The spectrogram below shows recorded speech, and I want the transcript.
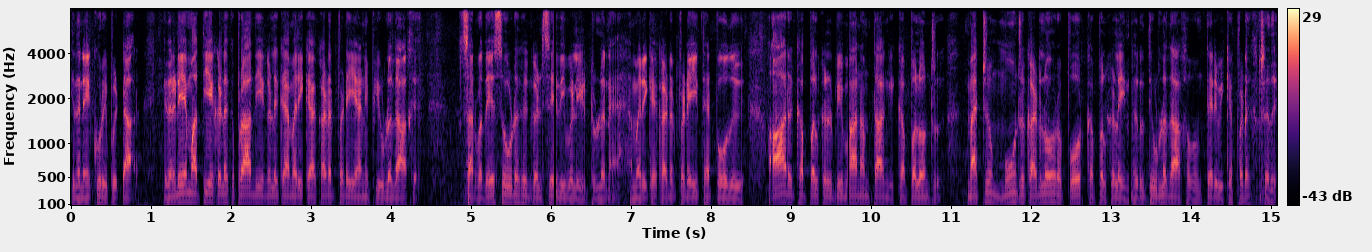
இதனை குறிப்பிட்டார். இதனிடையே மத்திய கிழக்கு பிராந்தியங்களுக்கு அமெரிக்கா கடற்படையை அனுப்பியுள்ளதாக சர்வதேச ஊடகங்கள் செய்தி வெளியிட்டுள்ளன. அமெரிக்க கடற்படை தற்போது ஆறு கப்பல்கள் விமானம் தாங்கி கப்பல் ஒன்று மற்றும் மூன்று கடலோர போர்க்கப்பல்களை நிறுத்தியுள்ளதாகவும் தெரிவிக்கப்படுகின்றது.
